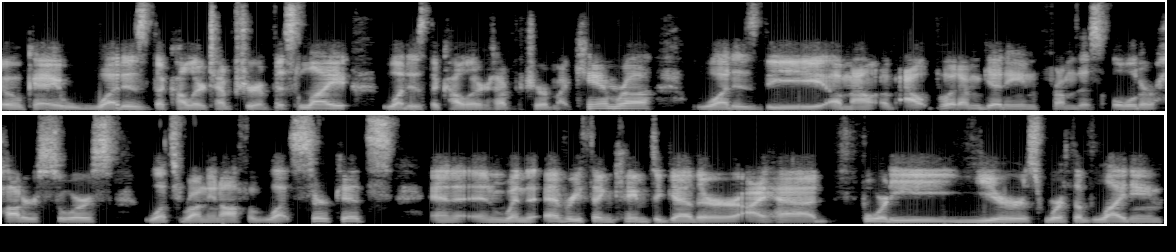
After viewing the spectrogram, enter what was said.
okay what is the color temperature of this light? What is the color temperature of my camera? What is the amount of output i'm getting from this older hotter source? What's running off of what circuits? And and when everything came together i had 40 years worth of lighting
